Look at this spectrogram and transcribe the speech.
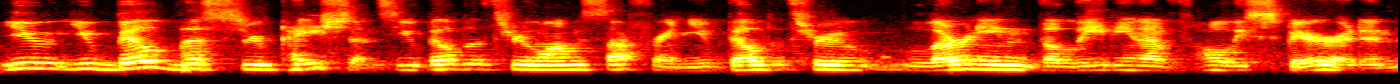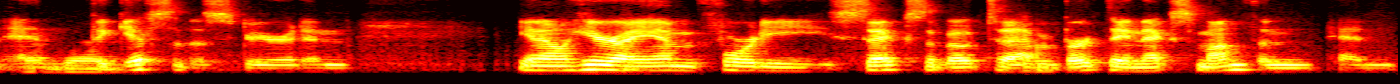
you you build this through patience. You build it through long suffering. You build it through learning the leading of holy spirit and and yeah. the gifts of the spirit. And you know here i am 46 about to have a birthday next month and and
